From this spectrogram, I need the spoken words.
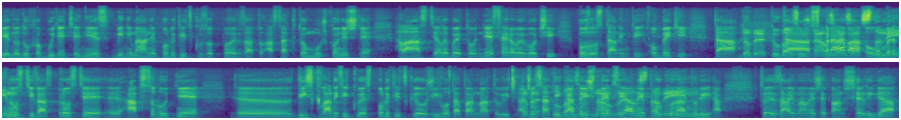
Jednoducho budete niesť minimálne politickú zodpovednosť za to a sa k tomu už konečne hláste, lebo je to neferové voči pozostalým tých obetí. Tá, Dobre, tu vás tá už správa o umrtnosti vás proste e, absolútne e, diskvalifikuje z politického života pán Matovič. A čo sa týka tej špeciálnej prokuratúry, a to je zaujímavé, že pán Šeliga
